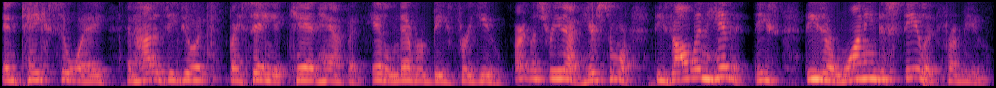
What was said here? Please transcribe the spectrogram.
and takes away. And how does he do it? By saying it can't happen. It'll never be for you. All right, let's read on. Here's some more. These all inhibit. These, these are wanting to steal it from you.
